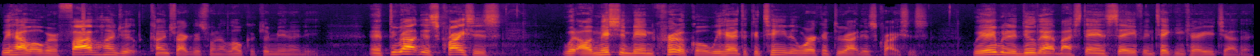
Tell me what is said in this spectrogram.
we have over 500 contractors from the local community. And throughout this crisis, with our mission being critical, we had to continue to work throughout this crisis. We were able to do that by staying safe and taking care of each other.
